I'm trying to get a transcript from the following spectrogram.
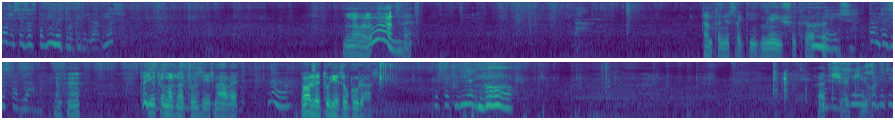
może sobie zostawimy do grilla, wiesz? No ale ładne. Tamten jest taki mniejszy trochę. Mniejsze. Tamte zostawiamy. Mhm. To jutro można tu zjeść nawet. No, No ale tu jest ogóras. też taki wielki. No. Może Patrzcie dzisiaj jaki jeszcze będzie,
